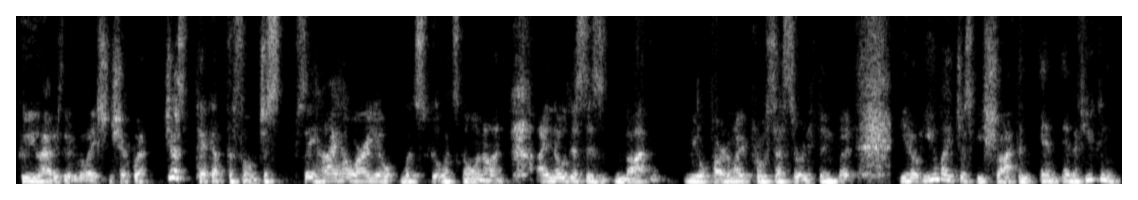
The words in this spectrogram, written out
who you had a good relationship with. Just pick up the phone. Just say hi. How are you? What's what's going on? I know this is not know part of my process or anything, but you know you might just be shocked. And and and if you can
